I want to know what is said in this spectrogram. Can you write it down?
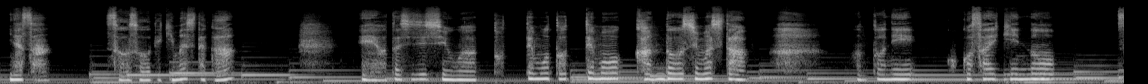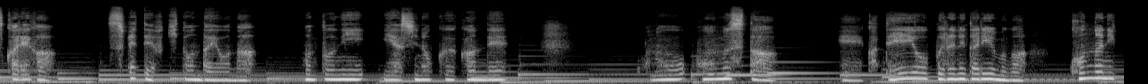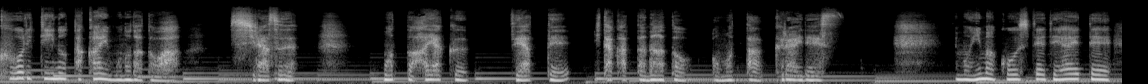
皆さん、想像できましたか？えー私自身はとってもとっても感動しました。本当に、ここ最近の疲れがすべて吹き飛んだような、本当に癒しの空間で、このホームスター、えー家庭用プラネタリウムがこんなにクオリティの高いものだとは知らず、もっと早く出会っていたかったなと思ったくらいです。でも今こうして出会えて、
